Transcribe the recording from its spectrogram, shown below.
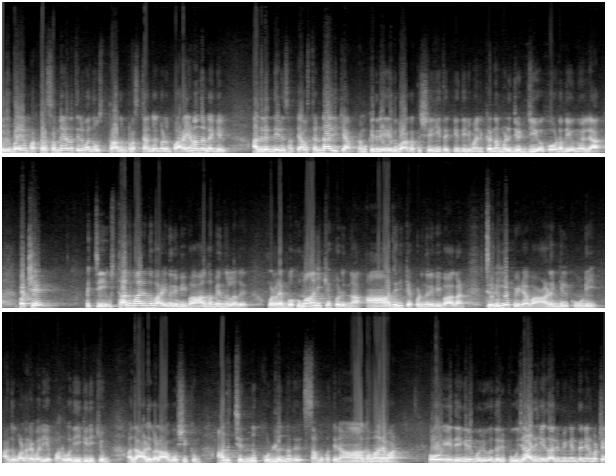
നിർഭയം പത്രസമ്മേളനത്തിൽ വന്ന ഉസ്താദും ട്രസ്റ്റ് അംഗങ്ങളും പറയണമെന്നുണ്ടെങ്കിൽ അതിലെന്തെങ്കിലും സത്യാവസ്ഥ ഉണ്ടായിരിക്കാം. നമുക്കിതിൽ ഏത് ഭാഗത്ത് ശരി തെറ്റി തീരുമാനിക്കാൻ നമ്മൾ ജഡ്ജിയോ കോടതിയോ ഒന്നുമല്ല. പക്ഷേ ഈ ഉസ്താദുമാരെന്ന് പറയുന്ന ഒരു വിഭാഗം എന്നുള്ളത് വളരെ ബഹുമാനിക്കപ്പെടുന്ന ആദരിക്കപ്പെടുന്ന ഒരു വിഭാഗമാണ്. ചെറിയ പിഴവാണെങ്കിൽ കൂടി അത് വളരെ വലിയ പർവതീകരിക്കും അത് ആളുകൾ ആഘോഷിക്കും അത് ചെന്ന് കൊള്ളുന്നത് സമൂഹത്തിന് ആകമാനമാണ് ഇപ്പോൾ ഏതെങ്കിലും ഒരു അതൊരു പൂജാരി ചെയ്താലും ഇങ്ങനെ തന്നെയാണ്. പക്ഷേ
